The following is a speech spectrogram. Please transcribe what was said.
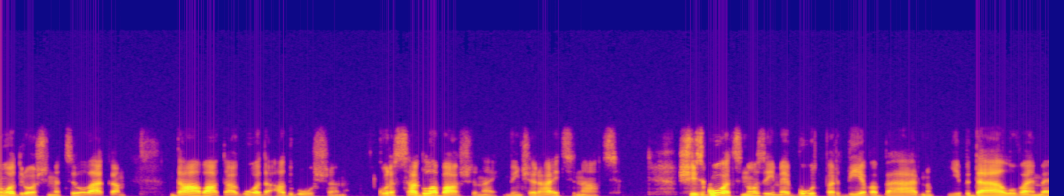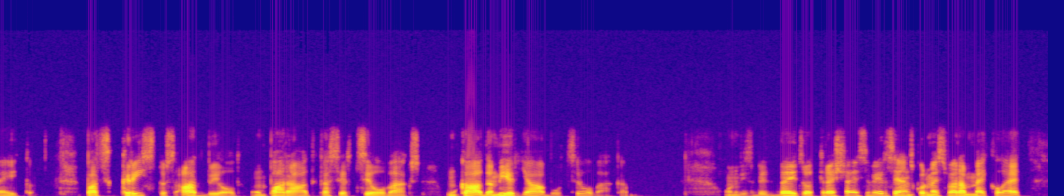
nodrošina cilvēkam dāvātā goda atgūšanu, kura saglabāšanai viņš ir aicināts. Šis gods nozīmē būt par Dieva bērnu, jeb dēlu vai meitu. Pats Kristus atbild un parāda, kas ir cilvēks un kādam ir jābūt cilvēkam. Un visbeidzot, trešais virziens, kur mēs varam meklēt uh,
